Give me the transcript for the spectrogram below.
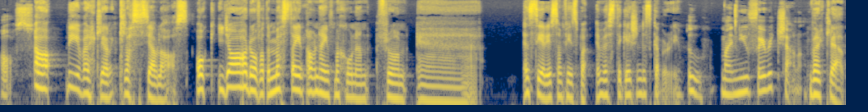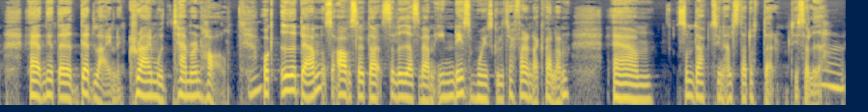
as. ja det är verkligen klassiskt jävla as. Och jag har då fått det mesta in- av den här informationen från eh, en serie som finns på Investigation Discovery. Ooh, my new favorite channel. Verkligen. Eh, Den heter Deadline, Crime with Tamron Hall. Och i den så avslutar Selias vän Indy, som hon ju skulle träffa den där kvällen, ehm, som döpt sin äldsta dotter till Celia.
